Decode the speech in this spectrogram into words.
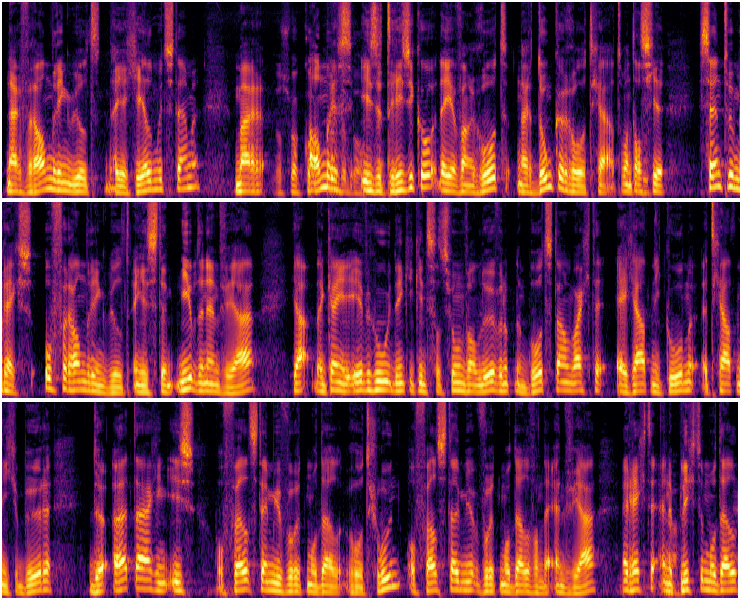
naar verandering wilt, dat je geel moet stemmen. Maar anders is het risico dat je van rood naar donkerrood gaat. Want als je centrumrechts of verandering wilt en je stemt niet op de NVA, ja, dan kan je evengoed denk ik, in het station van Leuven op een boot staan wachten. Hij gaat niet komen, het gaat niet gebeuren. De uitdaging is, ofwel stem je voor het model rood-groen, ofwel stem je voor het model van de NVA, een rechten- en een plichtenmodel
